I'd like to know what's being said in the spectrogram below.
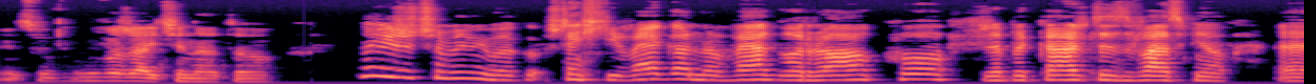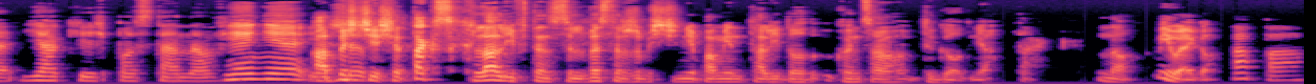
więc uważajcie na to. No i życzymy miłego, szczęśliwego nowego roku, żeby każdy z was miał e, jakieś postanowienie. i Abyście żeby- się tak schlali w ten Sylwester, żebyście nie pamiętali do końca tygodnia. Tak. No, miłego. Pa, pa.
